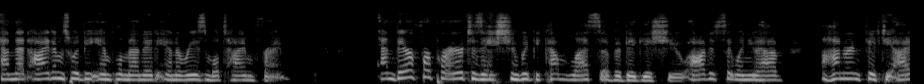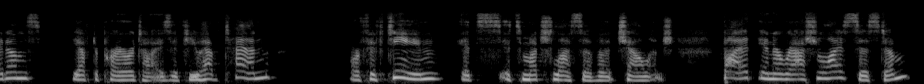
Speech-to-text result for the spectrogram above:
and that items would be implemented in a reasonable time frame. And therefore prioritization would become less of a big issue. Obviously, when you have 150 items, you have to prioritize. If you have 10 or 15, it's it's much less of a challenge. But in a rationalized system,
